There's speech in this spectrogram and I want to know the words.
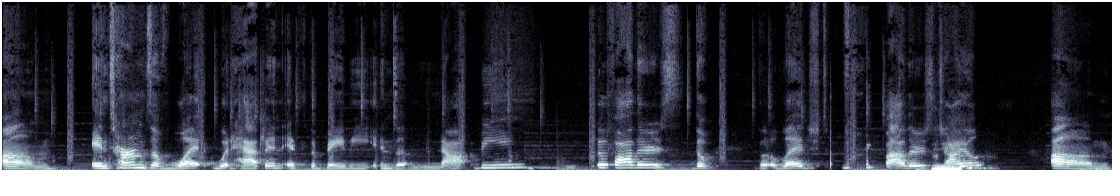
Um, in terms of what would happen if the baby ends up not being the father's the the alleged father's mm-hmm. child um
